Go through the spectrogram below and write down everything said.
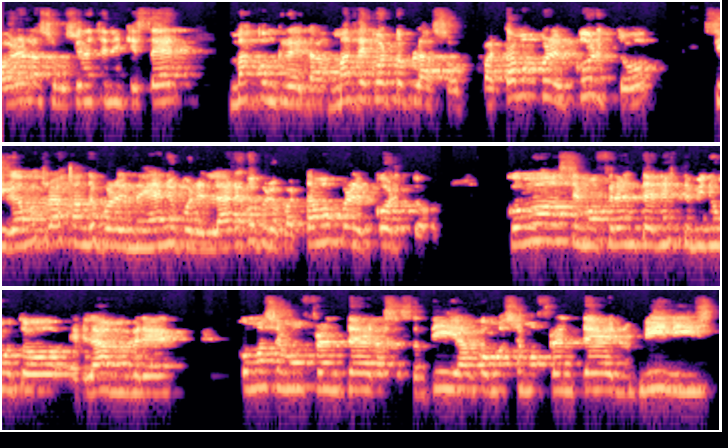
ahora las soluciones tienen que ser más concretas, más de corto plazo. Partamos por el corto, sigamos trabajando por el mediano y por el largo, pero partamos por el corto. ¿Cómo hacemos frente en este minuto el hambre? ¿Cómo hacemos frente a la cesantía? ¿Cómo hacemos frente a los ninis?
